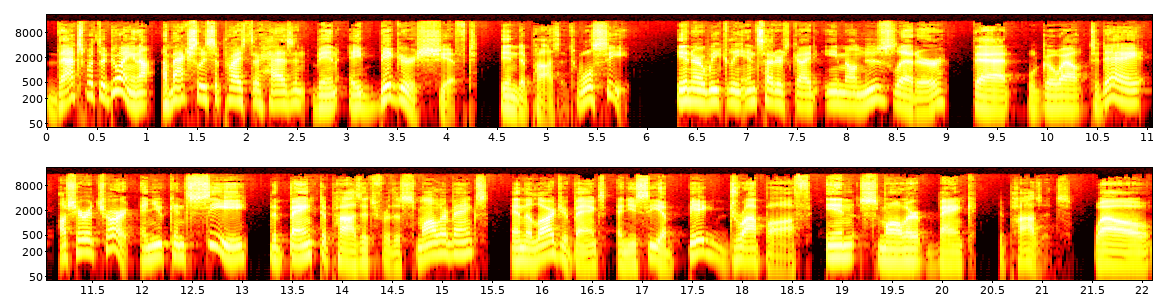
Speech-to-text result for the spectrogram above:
That's what they're doing. And I'm actually surprised there hasn't been a bigger shift in deposits. We'll see. In our weekly Insider's Guide email newsletter that will go out today, I'll share a chart and you can see the bank deposits for the smaller banks and the larger banks, and you see a big drop off in smaller bank deposits. While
